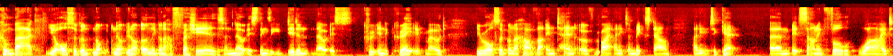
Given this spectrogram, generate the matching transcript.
come back, you're also going not, not you're not only going to have fresh ears and notice things that you didn't notice in the creative mode. You're also going to have that intent of right. I need to mix down. I need to get um, it sounding full, wide,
